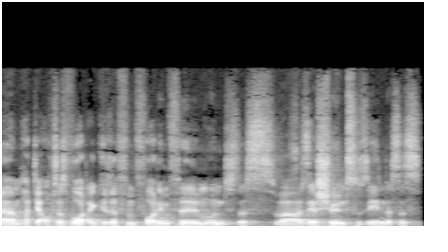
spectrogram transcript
ähm, hat ja auch das Wort ergriffen vor dem Film und das war sehr schön zu sehen, dass es,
